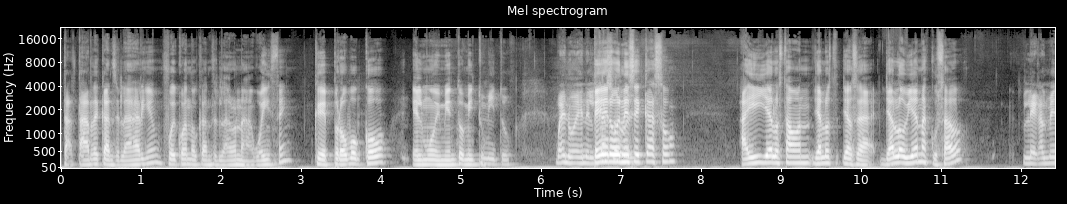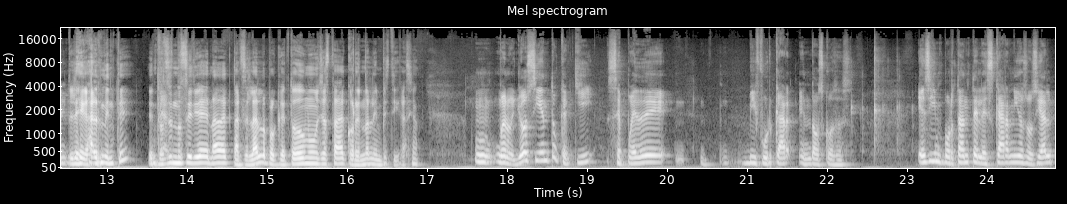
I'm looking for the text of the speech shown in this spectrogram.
tratar de cancelar a alguien fue cuando cancelaron a Weinstein, que provocó el movimiento Me Too. Bueno, en el Pero en ese caso, ahí ya lo estaban, ya lo, ya, o sea, ya lo habían acusado. Legalmente. Legalmente. Entonces no sería de nada cancelarlo porque todo el mundo ya estaba corriendo la investigación. Mm, bueno, yo siento que aquí se puede bifurcar en dos cosas. Es importante el escarnio social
